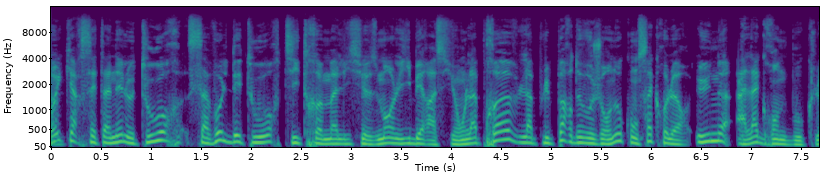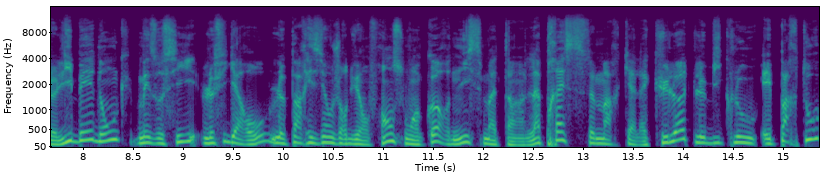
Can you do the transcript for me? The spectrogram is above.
Oui, car cette année, le Tour, ça vaut le détour, titre malicieusement Libération. La preuve, la plupart de vos journaux consacrent leur une à la grande boucle. Libé donc, mais aussi Le Figaro, Le Parisien aujourd'hui en France ou encore Nice Matin. La presse se marque à la culotte, le biclou est partout.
